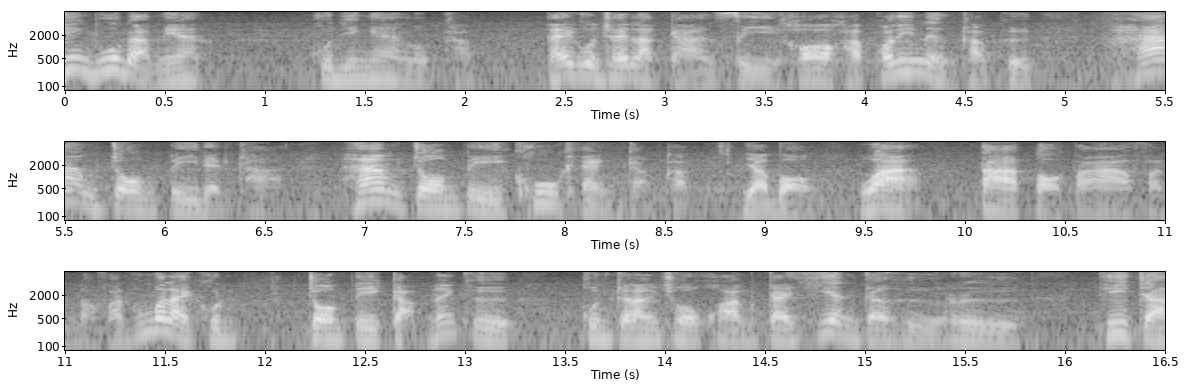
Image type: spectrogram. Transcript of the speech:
ยิ่งพูดแบบนี้ คุณยิ่งแง่ลบครับ แต่ให้คุณใช้หลักการ 4 ข้อครับ ข้อที่ 1 ครับคือ ห้ามโจมตีเด็ดขาด ห้ามโจมตีคู่แข่งกลับครับ อย่าบอกว่าตาต่อตาฟันต่อฟัน เพราะเมื่อไหร่คุณโจมตีกลับนั่นคือ คุณกำลังโชว์ความกระเฮี้ยนกระหือรือ ที่จะ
